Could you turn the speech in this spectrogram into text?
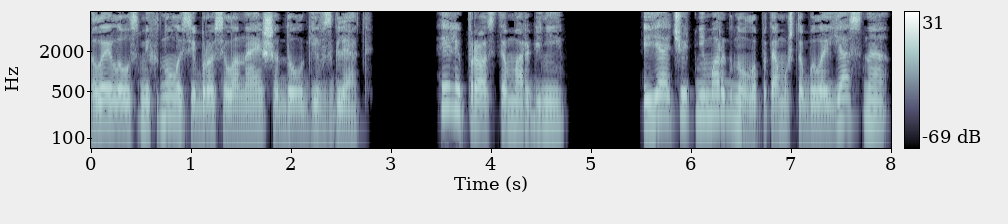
Лейла усмехнулась и бросила на Эша долгий взгляд. «Или просто моргни». Я чуть не моргнула, потому что было ясно,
